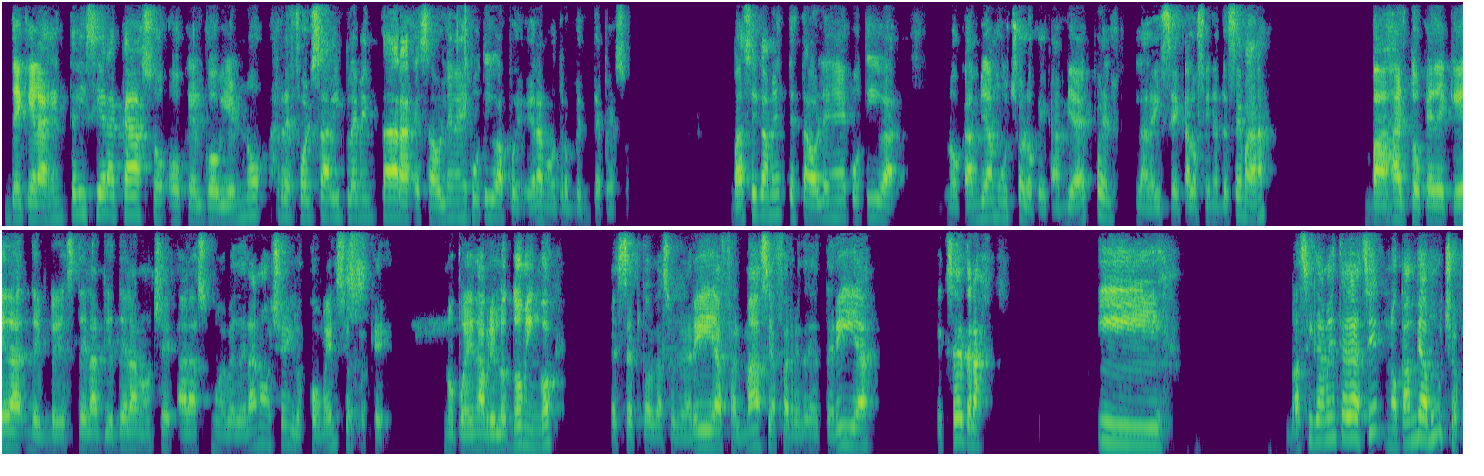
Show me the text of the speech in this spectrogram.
de que la gente le hiciera caso o que el gobierno reforzara e implementara esa orden ejecutiva, pues eran otros 20 pesos. Básicamente esta orden ejecutiva no cambia mucho, lo que cambia es pues la ley seca los fines de semana, baja el toque de queda de vez de las 10 de la noche a las 9 de la noche y los comercios porque no pueden abrir los domingos excepto gasolinería, farmacia, ferretería, etc. Y básicamente decir, no cambia mucho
